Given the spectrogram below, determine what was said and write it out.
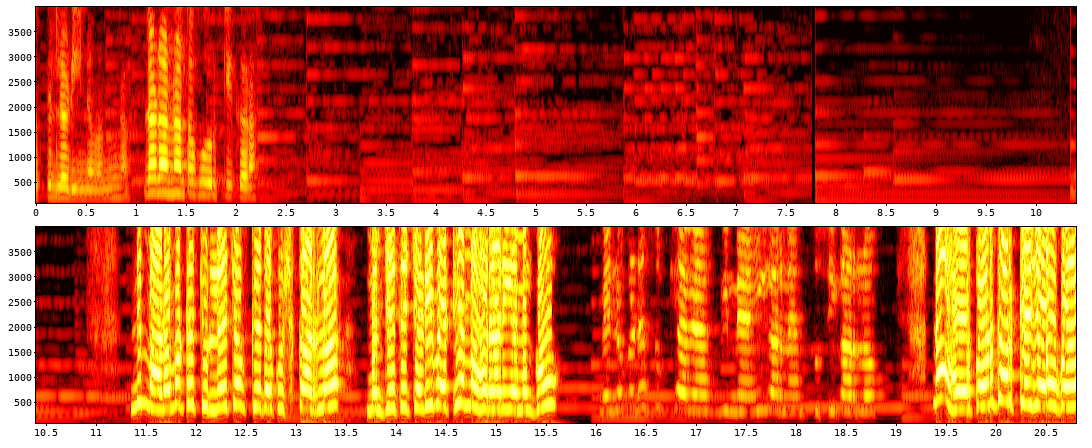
ਅੱਕੇ ਲੜੀ ਨਾ ਮੰਮੀ ਨਾਲ। ਲੜਾਂ ਨਾ ਤਾਂ ਹੋਰ ਕੀ ਕਰਾਂ। ਨੀ ਮਾੜਾ ਮੋਟਾ ਚੁੱਲ੍ਹੇ ਚੌਕੇ ਦਾ ਕੁਛ ਕਰ ਲਾ ਮੰਜੇ ਤੇ ਚੜੀ ਬੈਠੀ ਆ ਮਹਾਰਾਣੀਆਂ ਮੰਗੂ ਮੈਨੂੰ ਕਿਹੜਾ ਸੁੱਖਿਆ ਵਿਆ ਵੀ ਮੈਂ ਹੀ ਕਰਨਾ ਹੈ, ਤੁਸੀਂ ਕਰ ਲਓ। ਨਾ ਹੋਰ ਕੌਣ ਕਰਕੇ ਜਾਊਗਾ?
